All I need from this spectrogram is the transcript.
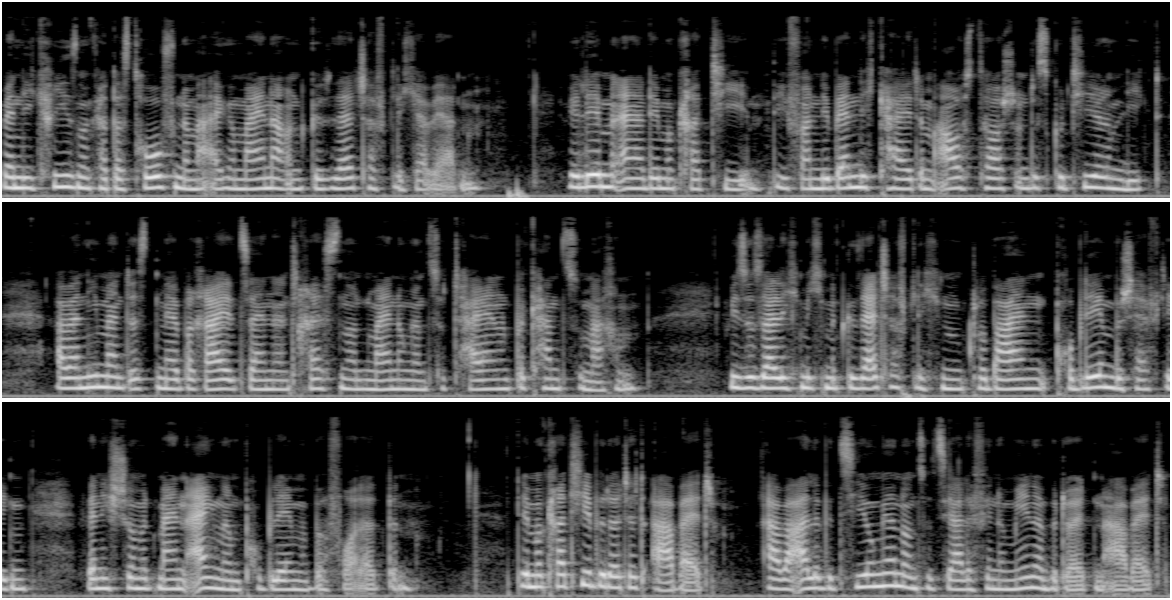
wenn die Krisen und Katastrophen immer allgemeiner und gesellschaftlicher werden. Wir leben in einer Demokratie, die von Lebendigkeit im Austausch und Diskutieren liegt, aber niemand ist mehr bereit, seine Interessen und Meinungen zu teilen und bekannt zu machen. Wieso soll ich mich mit gesellschaftlichen und globalen Problemen beschäftigen, wenn ich schon mit meinen eigenen Problemen überfordert bin? Demokratie bedeutet Arbeit, aber alle Beziehungen und soziale Phänomene bedeuten Arbeit.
